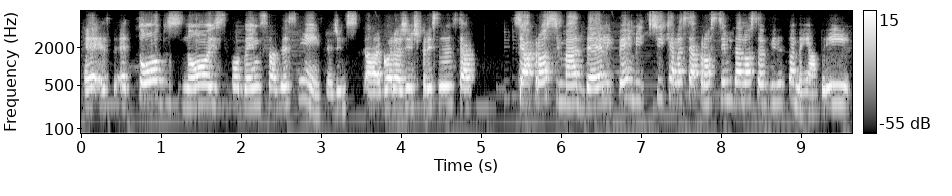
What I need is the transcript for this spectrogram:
É, é, todos nós podemos fazer ciência. A gente, agora a gente precisa se, se aproximar dela e permitir que ela se aproxime da nossa vida também. Abrir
